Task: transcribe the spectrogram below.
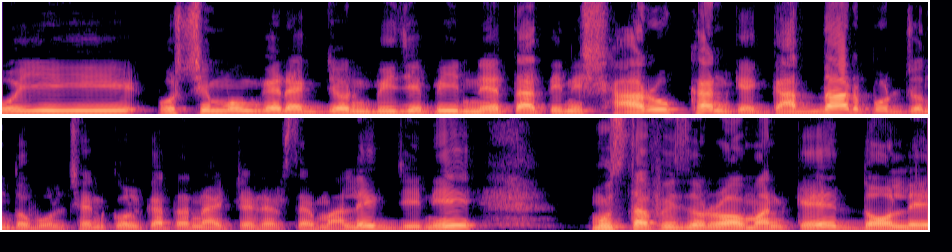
ওই পশ্চিমবঙ্গের একজন বিজেপি নেতা, তিনি শাহরুখ খানকে গাদ্দার পর্যন্ত বলছেন, কলকাতা নাইট রাইডার্সের মালিক, যিনি মুস্তাফিজুর রহমানকে দলে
